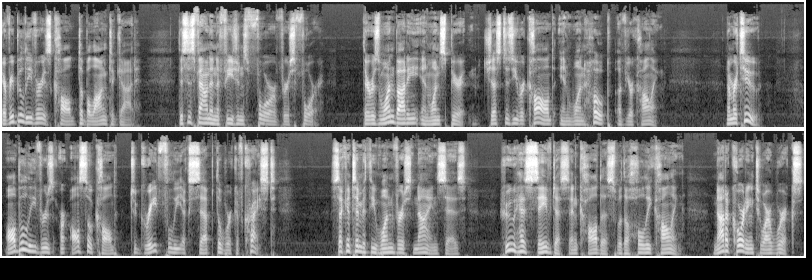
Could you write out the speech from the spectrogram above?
every believer is called to belong to God. This is found in Ephesians 4, verse 4. There is one body and one spirit, just as you were called in one hope of your calling. Number two, all believers are also called to gratefully accept the work of Christ. 2 Timothy 1, verse 9 says, Who has saved us and called us with a holy calling? not according to our works,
